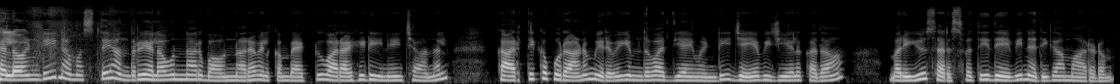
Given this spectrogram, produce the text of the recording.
హలో అండి నమస్తే. అందరూ ఎలా ఉన్నారు? బాగున్నారా? వెల్కమ్ బ్యాక్ టు వారాహి డీనే ఛానల్. కార్తీక పురాణం ఇరవై ఎనిమిదవ అధ్యాయం అండి. జయ విజయల కథ మరియు సరస్వతీదేవి నదిగా మారడం.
